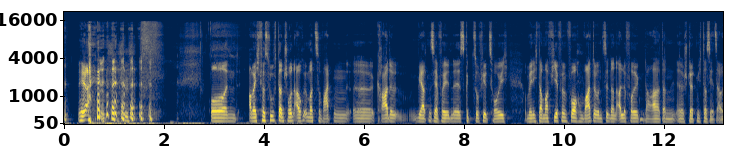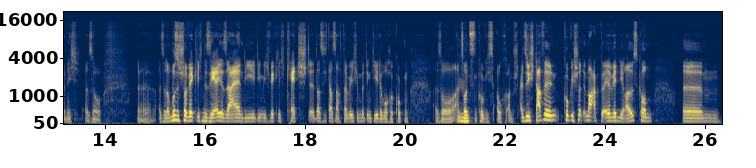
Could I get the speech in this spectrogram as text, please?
ja. Und aber ich versuche dann schon auch immer zu warten. Äh, Gerade, wir hatten es ja vorhin, es gibt so viel Zeug. Und wenn ich da mal vier, fünf Wochen warte und sind dann alle Folgen da, dann äh, stört mich das jetzt auch nicht. Also, äh, also da muss es schon wirklich eine Serie sein, die, die mich wirklich catcht, äh, dass ich da sage, da will ich unbedingt jede Woche gucken. Also mhm. ansonsten mhm. gucke ich es auch am. Also die Staffeln gucke ich schon immer aktuell, wenn die rauskommen. Ähm,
